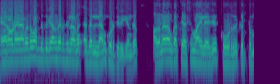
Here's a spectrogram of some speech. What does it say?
എയറോഡൈനാമിക് വർദ്ധിപ്പിക്കാൻ തരത്തിലാണ് ഇതെല്ലാം കൊടുത്തിരിക്കുന്നത്. അതുകൊണ്ട് നമുക്ക് അത്യാവശ്യം മൈലേജ് കൂടുതൽ കിട്ടും.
